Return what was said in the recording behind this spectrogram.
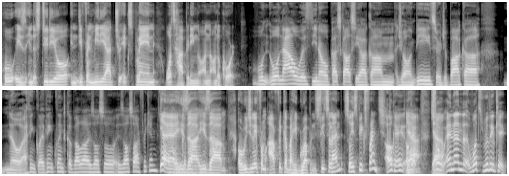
who is in the studio in different media to explain what's happening on, on the court. well, well, now with you know Pascal Siakam, Joel Embiid, Serge Ibaka. No, I think I think Clint Capela is also is also African. Yeah, yeah Clint he's uh, he's um, originally from Africa, but he grew up in Switzerland, so he speaks French. Okay, okay. Yeah, So, yeah. and then the, what's really okay?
